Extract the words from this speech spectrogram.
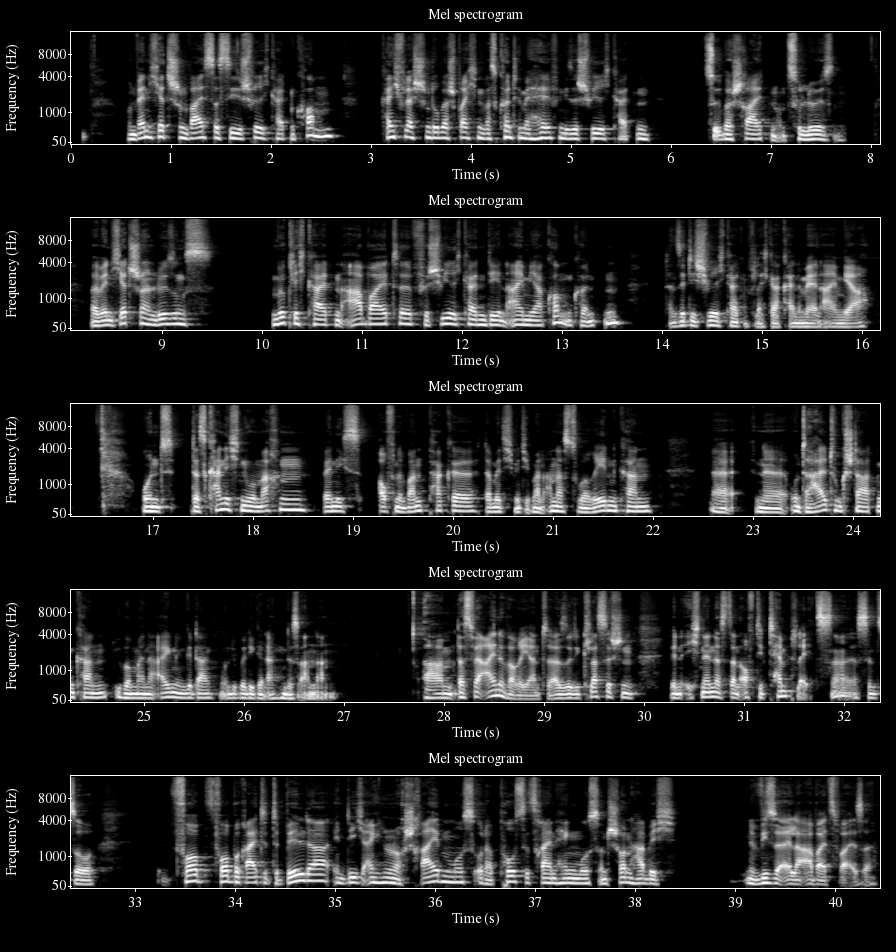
Und wenn ich jetzt schon weiß, dass diese Schwierigkeiten kommen, kann ich vielleicht schon drüber sprechen, was könnte mir helfen, diese Schwierigkeiten zu überschreiten und zu lösen. Weil wenn ich jetzt schon an Lösungsmöglichkeiten arbeite für Schwierigkeiten, die in einem Jahr kommen könnten, dann sind die Schwierigkeiten vielleicht gar keine mehr in einem Jahr. Und das kann ich nur machen, wenn ich es auf eine Wand packe, damit ich mit jemand anders drüber reden kann, äh, eine Unterhaltung starten kann über meine eigenen Gedanken und über die Gedanken des anderen. Ähm, das wäre eine Variante. Also die klassischen, ich nenne das dann oft die Templates. Ne? Das sind so vor, vorbereitete Bilder, in die ich eigentlich nur noch schreiben muss oder Post-its reinhängen muss und schon habe ich eine visuelle Arbeitsweise.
